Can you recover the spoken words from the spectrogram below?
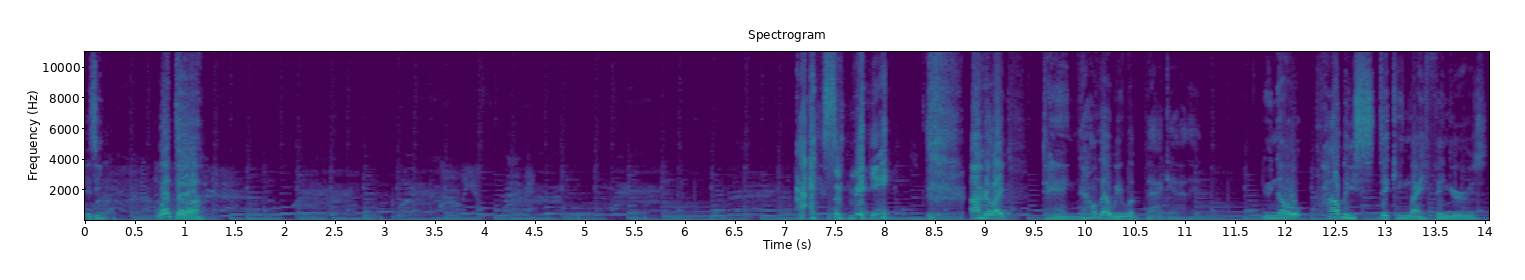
Is he? What the? It's me. I heard like, dang. Now that we look back at it, you know, probably sticking my fingers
